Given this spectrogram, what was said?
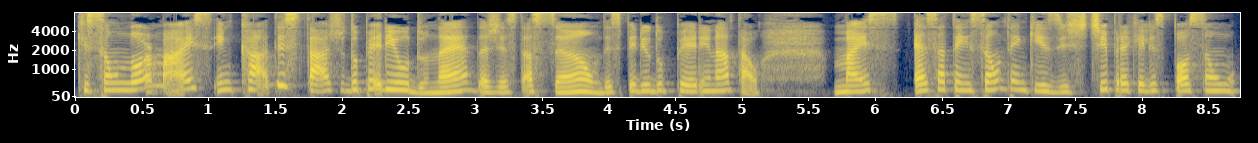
que são normais em cada estágio do período, né? Da gestação, desse período perinatal. Mas essa atenção tem que existir para que eles possam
